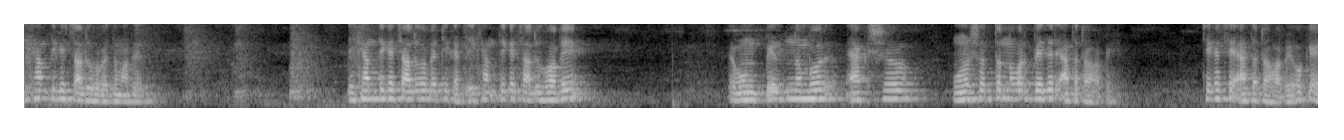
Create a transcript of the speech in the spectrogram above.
এখান থেকে চালু হবে তোমাদের। এখান থেকে চালু হবে, ঠিক আছে, এখান থেকে চালু হবে এবং পেজ নম্বর একশো উনসত্তর নম্বর পেজের এতটা হবে। ঠিক আছে, এতটা হবে ওকে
